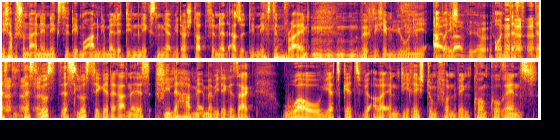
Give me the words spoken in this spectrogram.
ich habe schon eine nächste Demo angemeldet, die im nächsten Jahr wieder stattfindet, also die nächste Pride, wirklich im Juni. Aber I love you. und das, das, das, Lust, das Lustige daran ist, viele haben ja immer wieder gesagt, wow, jetzt geht's aber in die Richtung von wegen Konkurrenz,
